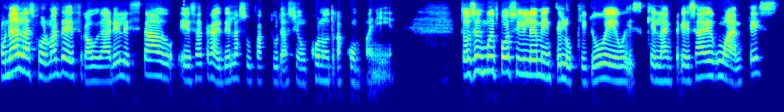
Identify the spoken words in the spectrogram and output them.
Una de las formas de defraudar el Estado es a través de la subfacturación con otra compañía. Entonces, muy posiblemente lo que yo veo es que la empresa de guantes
